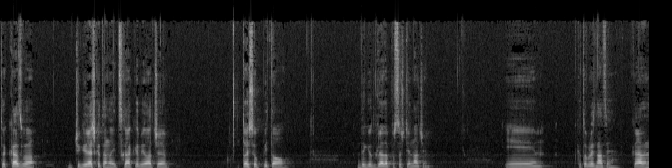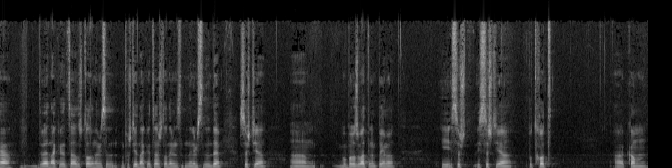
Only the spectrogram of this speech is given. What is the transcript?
Той казва, че грешката на Ицхак е била, че той се опитал да ги отгледа по същия начин. И като близнаци, края деня, две еднакви деца, защо да не ми се, почти еднакви деца, защо да не, да не ми се даде същия а, образователен пример и, същ, и същия подход а, към,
